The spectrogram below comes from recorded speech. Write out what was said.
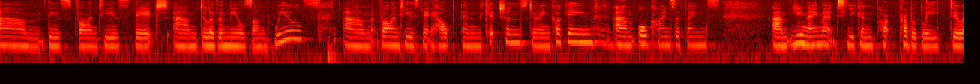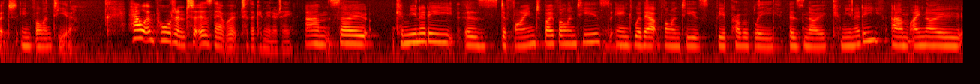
Um, there's volunteers that um, deliver meals on wheels, um, volunteers that help in kitchens doing cooking, mm. Um, all kinds of things. you name it, you can probably do it and volunteer. How important is that work to the community? Um, so community is defined by volunteers, and without volunteers, there probably is no community. Um, I know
